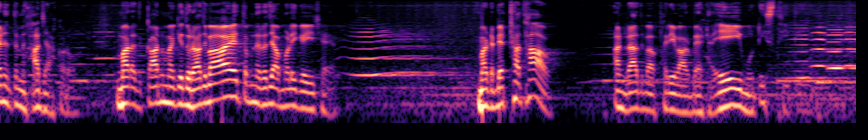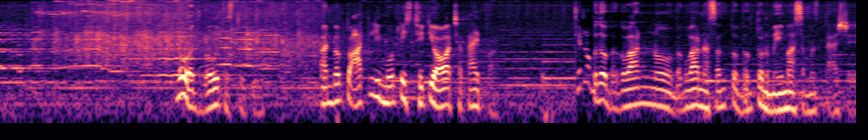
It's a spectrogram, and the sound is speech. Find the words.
એને તમે હાજા કરો. મહારાજ કાનમાં કીધું, રાજભાઈ, તમને રજા મળી ગઈ છે. માટે બેઠા થાવ. અને રાજબા ફરી વાર બેઠા, એ મોટી સ્થિતિ. બહુ અદભુત સ્થિતિ. અને ભક્તો આટલી મોટી સ્થિતિ હોવા છતાંય પણ. કેટલો બધો ભગવાનનો, ભગવાનના સંતો ભક્તોનો મહિમા સમજતા હશે.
